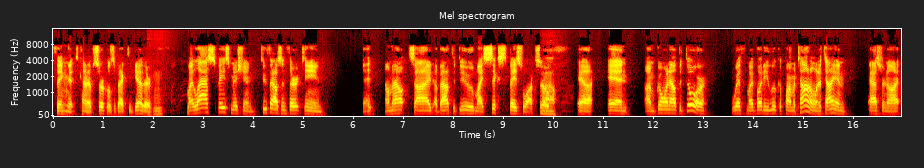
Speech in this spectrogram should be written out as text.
thing that kind of circles back together. Mm-hmm. My last space mission, 2013, I'm outside about to do my sixth spacewalk. So, Wow. uh, and I'm going out the door with my buddy Luca Parmitano, an Italian astronaut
